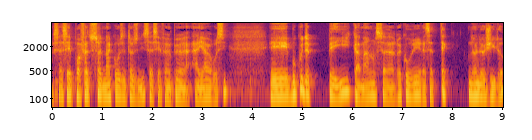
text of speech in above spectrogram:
ça s'est pas fait seulement qu'aux États-Unis, ça s'est fait un peu ailleurs aussi. Et beaucoup de pays commencent à recourir à cette technologie-là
